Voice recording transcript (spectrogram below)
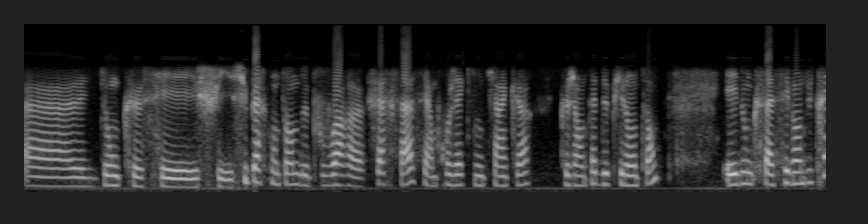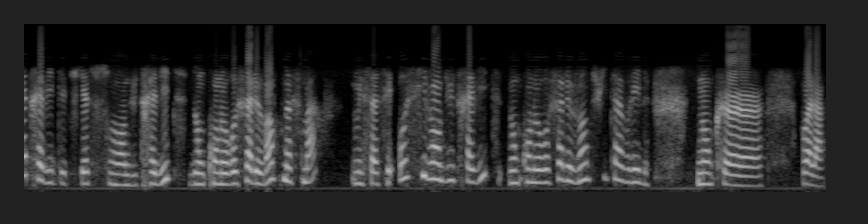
Euh, donc c'est, je suis super contente de pouvoir faire ça. C'est un projet qui me tient à cœur, que j'ai en tête depuis longtemps. Et donc ça s'est vendu très très vite. Les tickets se sont vendus très vite. Donc on le refait le 29 mars mais ça s'est aussi vendu très vite, donc on le refait le 28 avril. Donc euh, voilà,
